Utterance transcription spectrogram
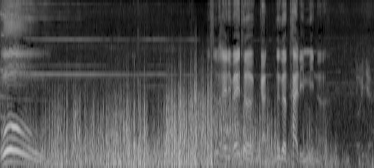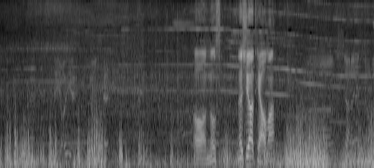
哦，你是不是 elevator 感那个太灵敏了？有一点，有一点，有一点。哦，no，那需要调吗？呃，下来要调吧。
